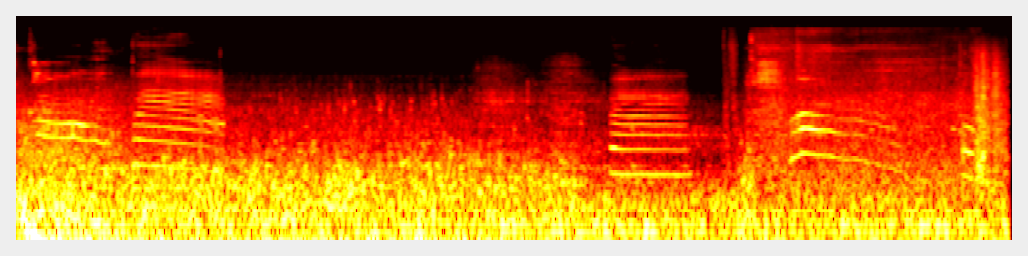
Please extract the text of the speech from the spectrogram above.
oh, go. Brr. Brr. Whoa. Oh.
